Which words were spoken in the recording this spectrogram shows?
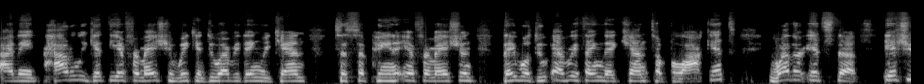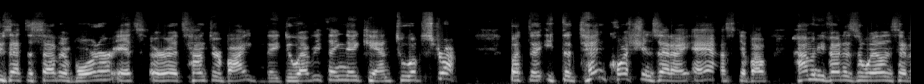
I mean, how do we get the information? We can do everything we can to subpoena information. They will do everything they can to block it, whether it's the issues at the southern border, it's or it's Hunter Biden. They do everything they can to obstruct. But the the ten questions that I asked about how many Venezuelans have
